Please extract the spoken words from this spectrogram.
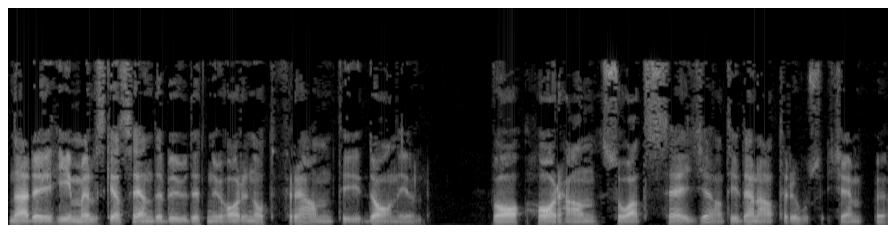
När det himmelska sändebudet nu har nått fram till Daniel vad har han så att säga till denna troskämpe?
